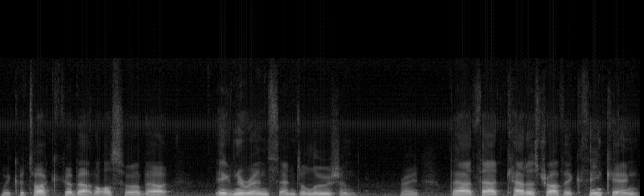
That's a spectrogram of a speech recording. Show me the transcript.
We could talk about also about ignorance and delusion, right? That that catastrophic thinking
